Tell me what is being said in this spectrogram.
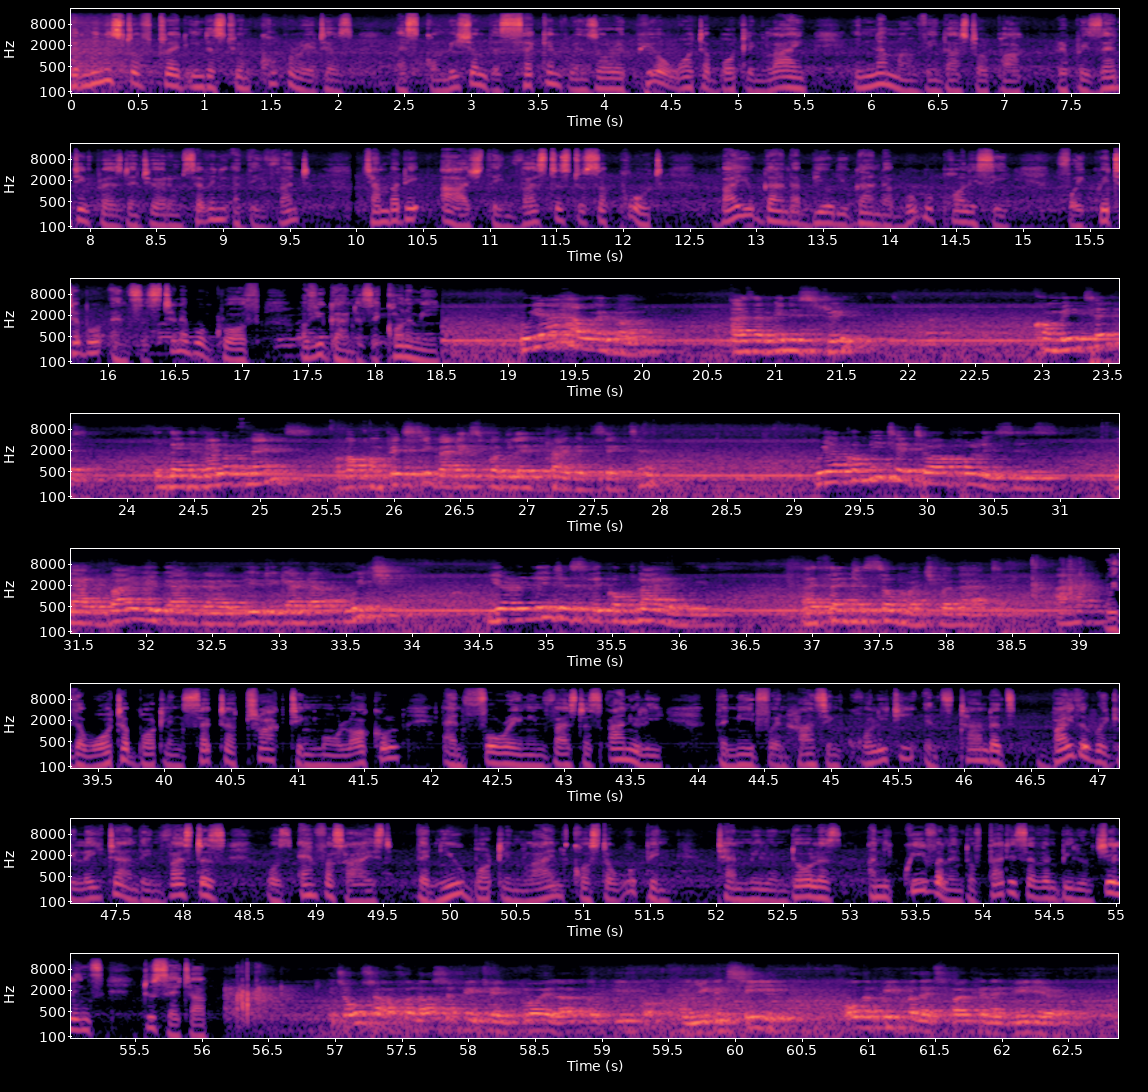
The Minister of Trade, Industry and Cooperatives has commissioned the second Rwenzori pure water bottling line in Namanve Industrial Park. Representing President Yoweri Museveni at the event, Kyambadde urged the investors to support Buy Uganda Build Uganda Bubu policy for equitable and sustainable growth of Uganda's economy. We are, however, as a ministry, committed in the development of a competitive and export-led private sector. We are committed to our policies like Buy Uganda, Build Uganda, which you are religiously complying with. I thank you so much for that. With the water bottling sector attracting more local and foreign investors annually, the need for enhancing quality and standards by the regulator and the investors was emphasized. The new bottling line cost a whopping $10 million, an equivalent of 37 billion shillings, to set up. It's also a philosophy to employ local people, and you can see all the people that spoke in that video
